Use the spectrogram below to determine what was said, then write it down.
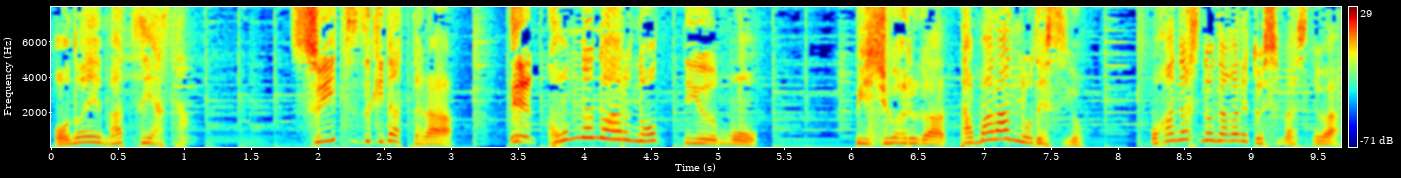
尾上松也さん。スイーツ好きだったら、え、こんなのあるのっていうもう、ビジュアルがたまらんのですよ。お話の流れとしましては、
